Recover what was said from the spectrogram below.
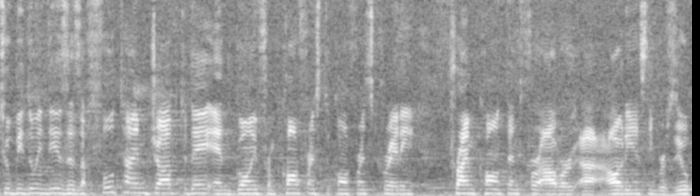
to be doing this as a full-time job today and going from conference to conference, creating prime content for our uh, audience in Brazil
